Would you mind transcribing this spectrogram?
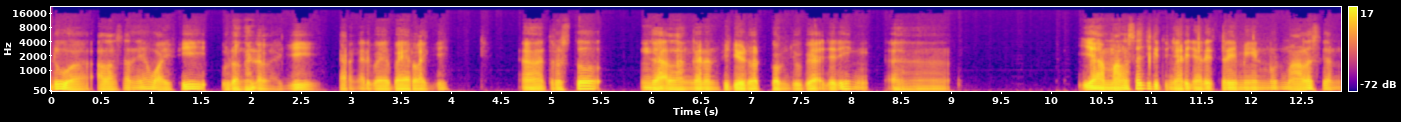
kedua alasannya wifi udah nggak ada lagi karena nggak dibayar-bayar lagi. Uh, terus tuh nggak langganan video.com juga. Jadi uh, ya males aja gitu nyari-nyari streamingin pun males kan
